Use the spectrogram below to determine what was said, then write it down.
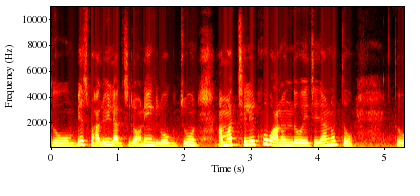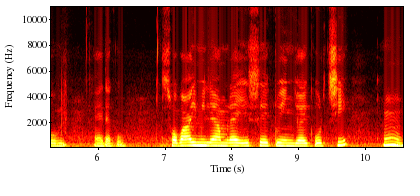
তো বেশ ভালোই লাগছিল, অনেক লোকজন, আমার ছেলের খুব আনন্দ হয়েছে, জানো তো। তো দেখো, সবাই মিলে আমরা এসে একটু এনজয় করছি। হুম,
